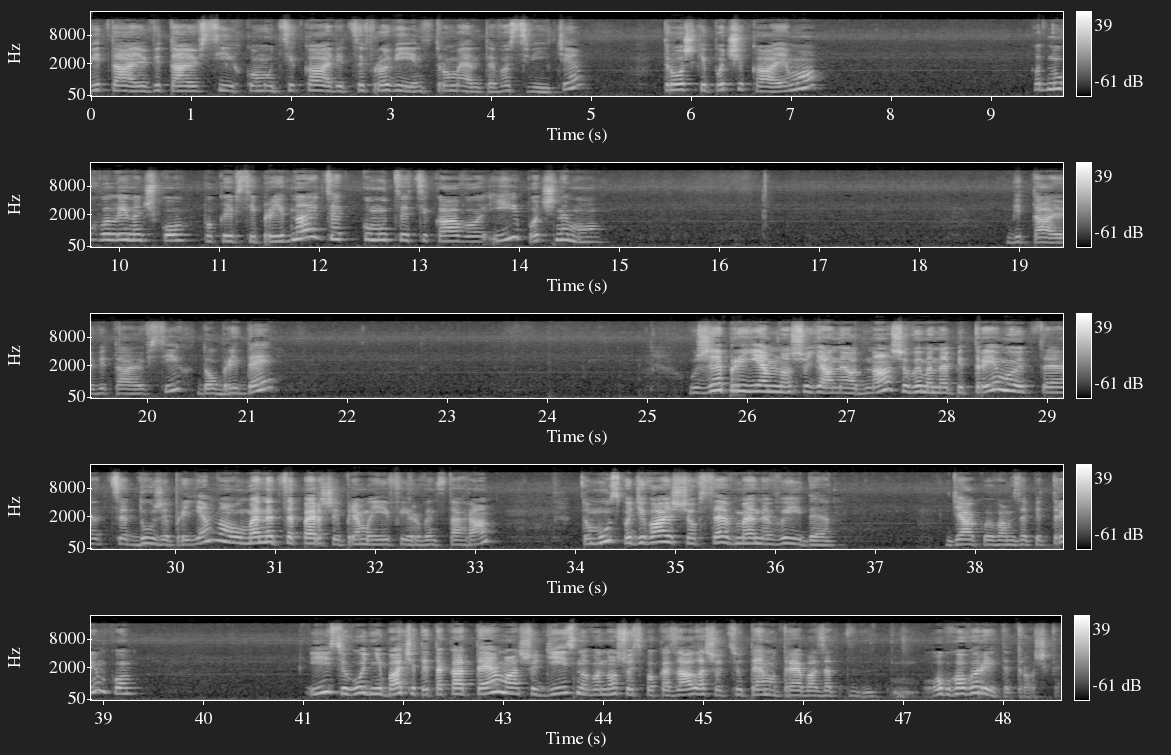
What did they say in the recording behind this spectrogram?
Вітаю, вітаю всіх, кому цікаві цифрові інструменти в освіті. Трошки почекаємо одну хвилиночку, поки всі приєднаються, кому це цікаво, і почнемо. Вітаю, вітаю всіх, добрий день. Уже приємно, що я не одна, що ви мене підтримуєте. Це дуже приємно. У мене це перший прямий ефір в інстаграм. Тому сподіваюся, що все в мене вийде. Дякую вам за підтримку. І сьогодні, бачите, така тема, що дійсно воно щось показало, що цю тему треба обговорити трошки.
